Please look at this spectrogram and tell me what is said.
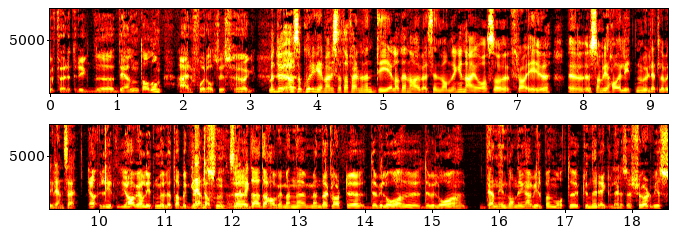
uføretrygddelen av dem er forholdsvis høy. Men du, altså, Korriger meg hvis jeg tar feil, men en del av denne arbeidsinnvandringen er jo altså fra EU, eh, som vi har liten mulighet til å begrense? Ja, liten, ja vi har liten mulighet til å begrense den. Det, det, det, har vi, men, men, det er klart, eh, det vil òg den innvandringa vil på en måte kunne regulere seg sjøl. Hvis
